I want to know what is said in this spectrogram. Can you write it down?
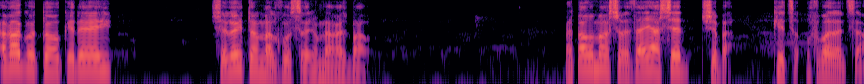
הרג אותו כדי שלא ייתן מלכוס היום, אומר רשב"ר. והפעם הוא אומר שזה היה השד שבא. קיצר, רחמנא ליצלן.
